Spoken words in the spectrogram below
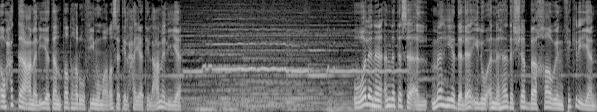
أو حتى عملية تظهر في ممارسة الحياة العملية. ولنا أن نتساءل ما هي دلائل أن هذا الشاب خاو فكريا؟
